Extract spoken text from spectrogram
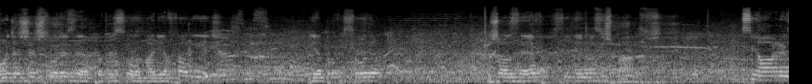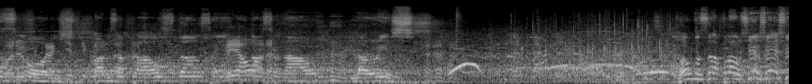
onde as gestoras é a professora Maria Farid e a professora Josefa, que cederam os espaços. Senhoras e senhores, para os aplausos, dança internacional Larissa. Vamos aplaudir, gente!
